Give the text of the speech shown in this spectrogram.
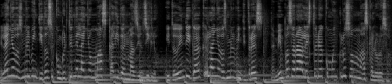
El año 2022 se convirtió en el año más cálido en más de un siglo, y todo indica que el año 2023 también pasará a la historia como incluso más caluroso.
